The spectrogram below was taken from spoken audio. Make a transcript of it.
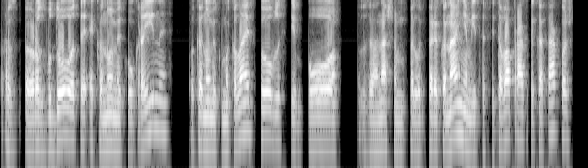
роз, розбудовувати економіку України, економіку Миколаївської області, бо за нашим переконанням, і це світова практика також,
